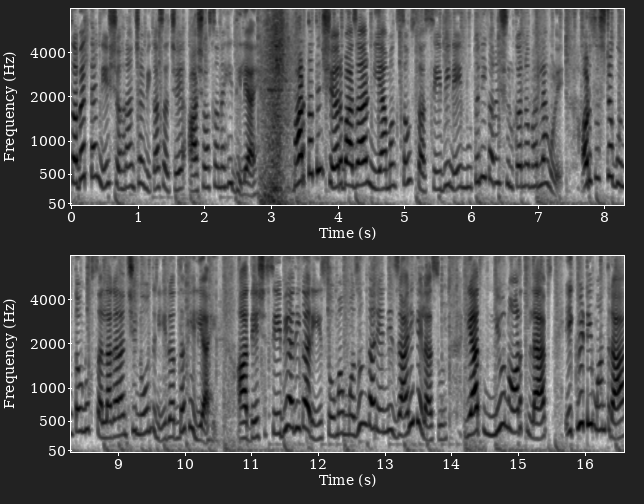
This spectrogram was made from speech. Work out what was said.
सभेत त्यांनी शहरांच्या विकासाचे आश्वासनही दिले आहे. भारतातील शेअर बाजार नियामक संस्था सेबीने नूतनीकरण शुल्क न भरल्यामुळे अडुसष्ट गुंतवणूक सल्लागारांची नोंदणी रद्द केली आहे. आदेश सेबी अधिकारी सोमा मजुमदार यांनी जारी केला असून यात New North Labs Equity Mantra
